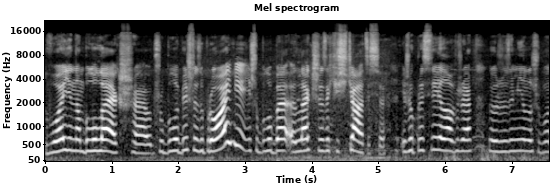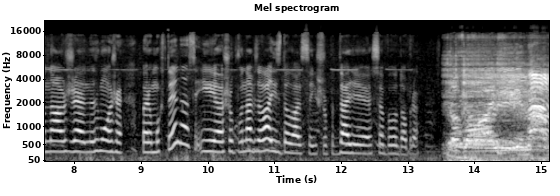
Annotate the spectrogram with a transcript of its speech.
воїнам було легше, щоб було більше зброї і щоб було легше захищатися. І щоб присіла вже ну, зрозуміло, що вона вже не зможе перемогти нас, і щоб вона взяла і здалася, і щоб далі все було добре. Доволі нам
